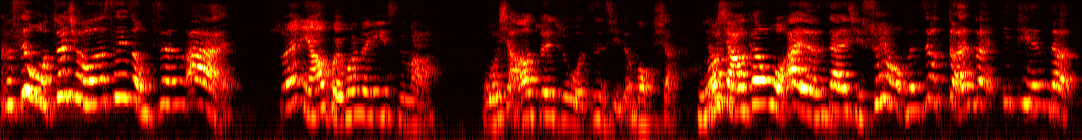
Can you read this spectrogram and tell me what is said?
可是我追求的是一种真爱。所以你要悔婚的意思嘛？我想要追逐我自己的梦想，我想要跟我爱的人在一起。虽然我们只有短短一天的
